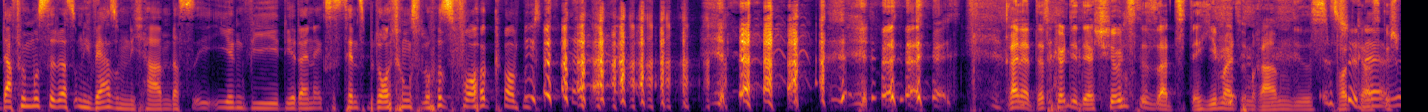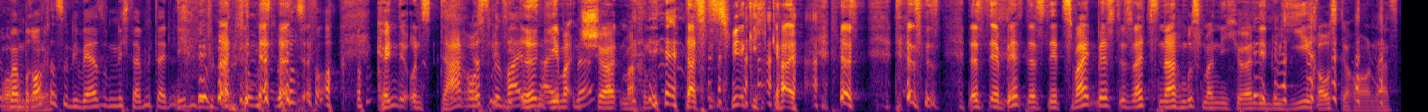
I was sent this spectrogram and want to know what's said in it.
dafür musste das Universum nicht haben, dass irgendwie dir deine Existenz bedeutungslos vorkommt. Reinhard, das könnte der schönste Satz, der jemals im Rahmen dieses Das ist schön, Podcasts ne? gesprochen Man braucht wurde. das Universum nicht, damit dein Leben bedeutungslos vorkommt. Könnte uns Das daraus Weisheit, irgendjemand ein ne? Shirt machen? Das ist wirklich geil. Das, das, ist, das, ist der best, das ist der zweitbeste Satz nach, muss man nicht hören, den du je rausgehauen hast.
